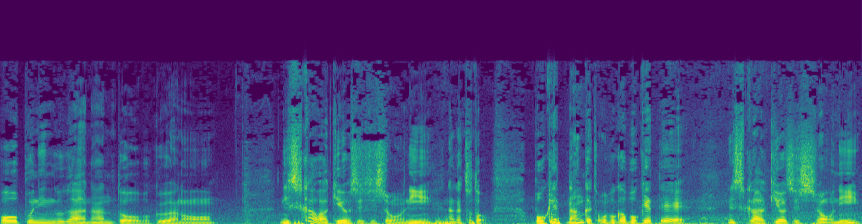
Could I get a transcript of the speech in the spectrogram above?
オープニングが、なんと僕、あの、西川きよし師匠に、なんかちょっと、ボケ、なんか僕はボケて、西川きよし師匠に、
